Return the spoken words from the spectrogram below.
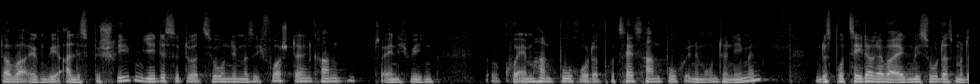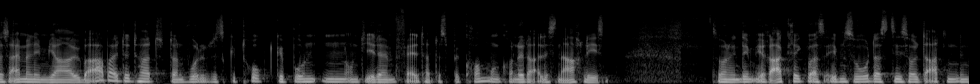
da war irgendwie alles beschrieben, jede Situation, die man sich vorstellen kann, so ähnlich wie ein QM-Handbuch oder Prozesshandbuch in einem Unternehmen. Und das Prozedere war irgendwie so, dass man das einmal im Jahr überarbeitet hat, dann wurde das gedruckt, gebunden und jeder im Feld hat das bekommen und konnte da alles nachlesen. So, und in dem Irakkrieg war es eben so, dass die Soldaten in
